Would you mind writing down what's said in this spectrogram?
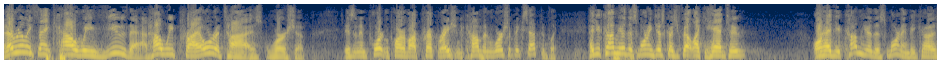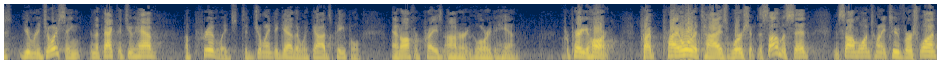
And I really think how we view that, how we prioritize worship, is an important part of our preparation to come and worship acceptably. Have you come here this morning just because you felt like you had to? Or have you come here this morning because you're rejoicing in the fact that you have a privilege to join together with God's people and offer praise and honor and glory to Him? Prepare your heart. Pri- prioritize worship. The psalmist said in Psalm 122 verse 1,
